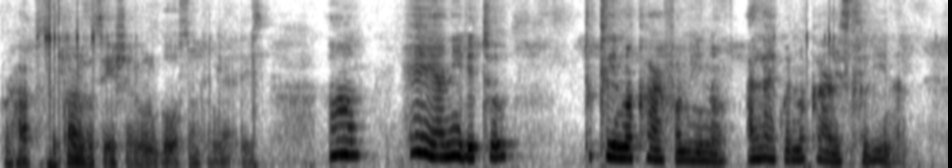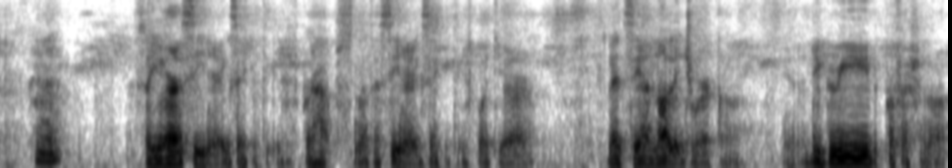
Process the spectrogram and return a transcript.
perhaps the conversation will go something like this. Um, hey, I needed to to clean my car for me, you know. I like when my car is clean and you know. So you're a senior executive, perhaps not a senior executive, but you're, let's say, a knowledge worker, you know, degreed professional.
